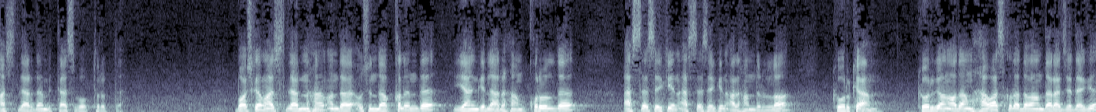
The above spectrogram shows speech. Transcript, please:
masjidlaridan bittasi bo'lib turibdi. Boshqa masjidlarni ham shundoq qilindi yangilari ham qurildi. Asta sekin asta sekin alhamdulillah ko'rkam. Ko'rgan odam havas qiladigan darajadagi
